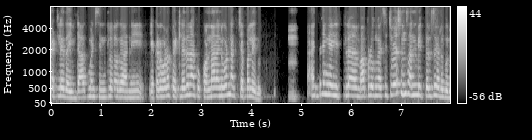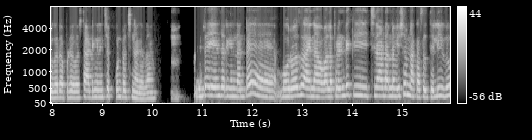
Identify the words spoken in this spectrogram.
పెట్టలేదు. ఈ డాక్యుమెంట్స్ ఇంట్లో కానీ ఎక్కడ కూడా పెట్టలేదు. నాకు కొన్నానని కూడా నాకు చెప్పలేదు. అయితే ఇంకా ఇట్లా అప్పుడు ఇంకా సిచ్యువేషన్స్ అన్ని మీకు తెలుసు కదా గురుగారు అప్పుడు స్టార్టింగ్ నుంచి చెప్పుకుంటూ వచ్చినా కదా. అయితే ఏం జరిగిందంటే మూడు రోజులు ఆయన వాళ్ళ ఫ్రెండ్కి ఇచ్చినాడు అన్న విషయం నాకు అసలు తెలియదు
